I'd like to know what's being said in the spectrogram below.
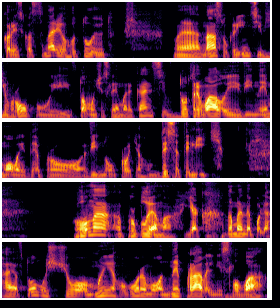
корейського сценарію, готують е, нас, українців, Європу і в тому числі американців, до тривалої війни. Мова йде про війну протягом десятиліть. Головна проблема, як на мене, полягає в тому, що ми говоримо неправильні слова.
